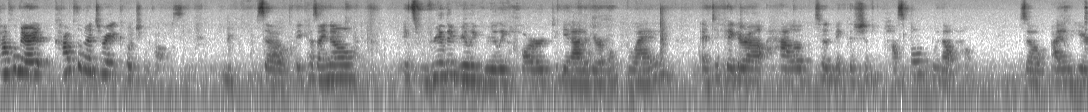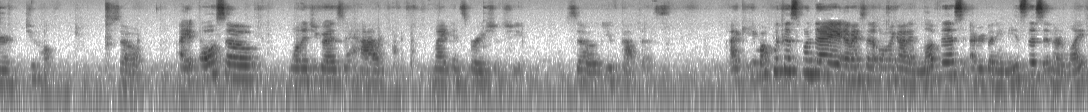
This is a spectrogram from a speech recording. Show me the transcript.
complimentary, complimentary coaching calls. So, because I know it's really, really, really hard to get out of your own way and to figure out how to make the shift possible without help. So I am here to help. So I also wanted you guys to have my inspiration sheet. So you've got this. I came up with this one day and I said, oh my God, I love this. Everybody needs this in their life.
